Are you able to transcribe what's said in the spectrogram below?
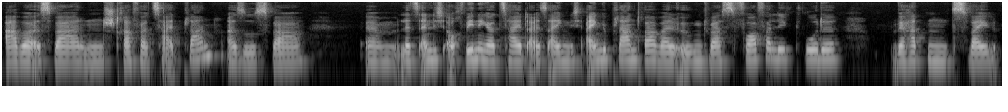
aber es war ein straffer Zeitplan. Also es war ähm, letztendlich auch weniger Zeit, als eigentlich eingeplant war, weil irgendwas vorverlegt wurde. Wir hatten zwei,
